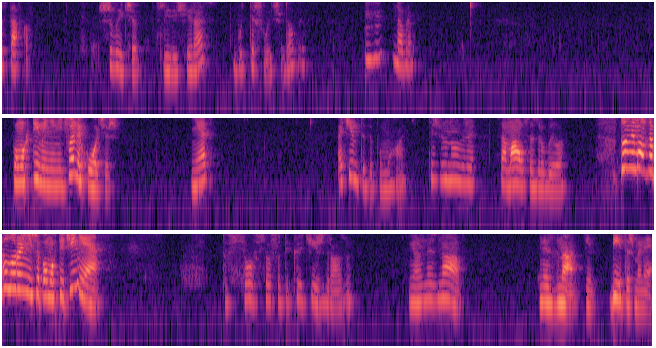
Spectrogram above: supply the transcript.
Доставка. Швидше в слідуючий раз. Будьте швидше, добре? Угу, добре. Помогти мені нічого не хочеш? Нет? А чим тобі допомагати? Ти ж воно вже сама усе зробила. То не можна було раніше помогти, чи ні? То все, все, що ти кричиш зразу. Я ж не знав. Не знав він. Бісиш мене.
